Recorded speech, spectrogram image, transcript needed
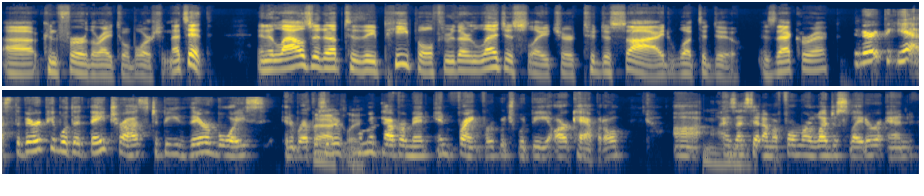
uh, confer the right to abortion. That's it. And allows it up to the people through their legislature to decide what to do. Is that correct? The very yes, the very people that they trust to be their voice in a representative Exactly. form of government in Frankfort, which would be our capital. Uh, as I hmm said, I'm a former legislator and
